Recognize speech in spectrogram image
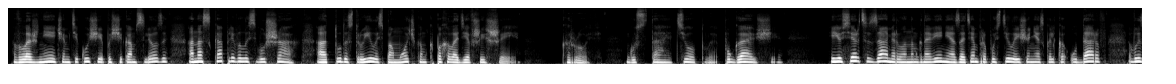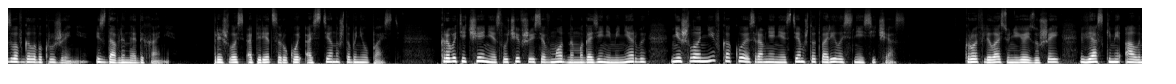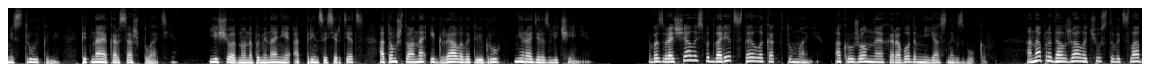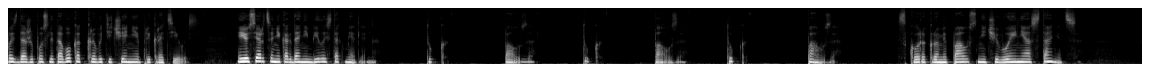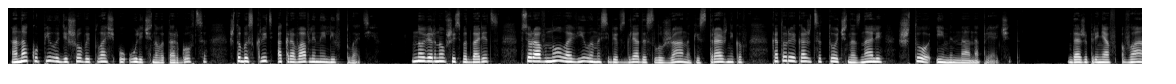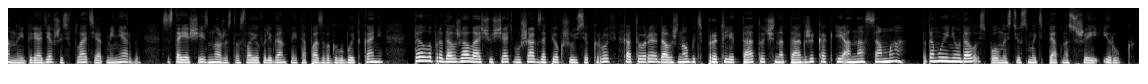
Влажнее, чем текущие по щекам слезы, она скапливалась в ушах, а оттуда струилась по мочкам к похолодевшей шее. Кровь. Густая, теплая, пугающая. Ее сердце замерло на мгновение, а затем пропустило еще несколько ударов, вызвав головокружение издавленное дыхание. Пришлось опереться рукой о стену, чтобы не упасть. Кровотечение, случившееся в модном магазине Минервы, не шло ни в какое сравнение с тем, что творилось с ней сейчас. Кровь лилась у нее из ушей вязкими алыми струйками, пятная корсаж платья. Еще одно напоминание от принца сердец о том, что она играла в эту игру не ради развлечения. Возвращалась во дворец Стелла как в тумане, окруженная хороводом неясных звуков. Она продолжала чувствовать слабость даже после того, как кровотечение прекратилось. Ее сердце никогда не билось так медленно. Тук. Пауза. Тук. Пауза. Тук. Пауза. Скоро, кроме пауз, ничего и не останется. Она купила дешевый плащ у уличного торговца, чтобы скрыть окровавленный лиф платья. Но, вернувшись во дворец, все равно ловила на себе взгляды служанок и стражников, которые, кажется, точно знали, что именно она прячет. Даже приняв ванну и переодевшись в платье от Минервы, состоящее из множества слоев элегантной топазово-голубой ткани, Телла продолжала ощущать в ушах запекшуюся кровь, которая должно быть проклята точно так же, как и она сама, потому и не удалось полностью смыть пятна с шеи и рук.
